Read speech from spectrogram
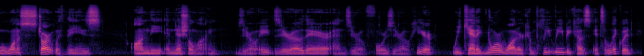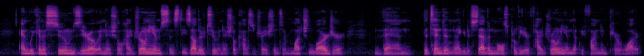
we'll want to start with these on the initial line, 080 there and 040 here. We can ignore water completely because it's a liquid, and we can assume zero initial hydronium since these other two initial concentrations are much larger than the 10 to the negative 7 moles per liter of hydronium that we find in pure water.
